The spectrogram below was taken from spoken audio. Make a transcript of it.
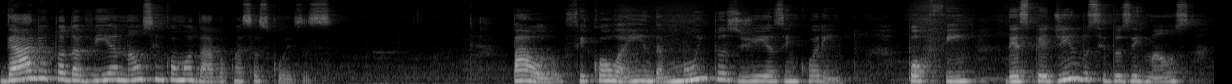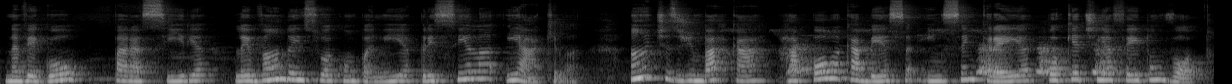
Galho, todavia, não se incomodava com essas coisas. Paulo ficou ainda muitos dias em Corinto. Por fim, despedindo-se dos irmãos, navegou para a Síria, levando em sua companhia Priscila e Áquila antes de embarcar, rapou a cabeça em Sencreia, porque tinha feito um voto.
